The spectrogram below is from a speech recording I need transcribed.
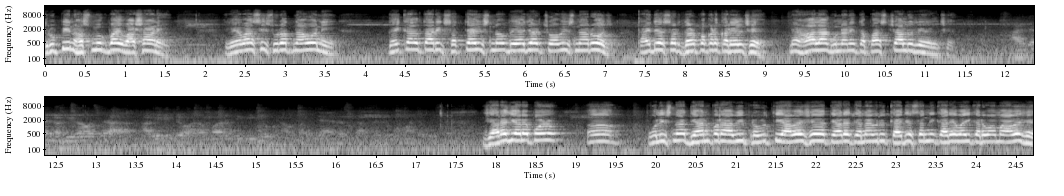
ધ્રુપિન હસમુખભાઈ વાસાણી, રહેવાસી સુરત નાઓની ગઈકાલ તારીખ સત્યાવીસ નવ બે હજાર ચોવીસના રોજ કાયદેસર ધરપકડ કરેલ છે ને હાલ આ ગુનાની તપાસ ચાલુ રહેલ છે. જ્યારે જ્યારે પણ પોલીસના ધ્યાન પર આવી પ્રવૃત્તિ આવે છે, ત્યારે તેના વિરુદ્ધ કાયદેસરની કાર્યવાહી કરવામાં આવે છે.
